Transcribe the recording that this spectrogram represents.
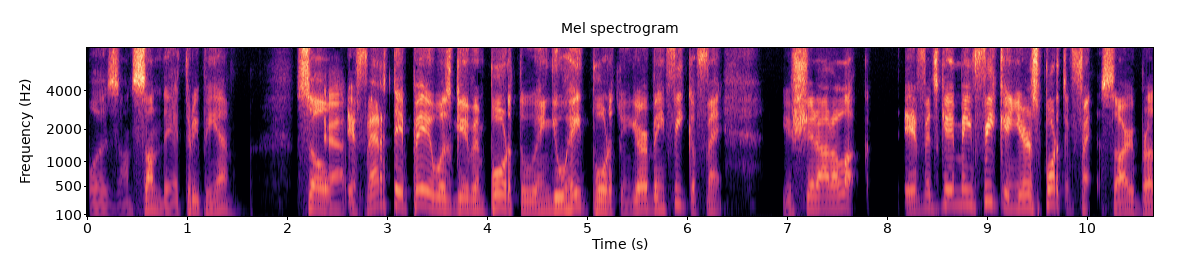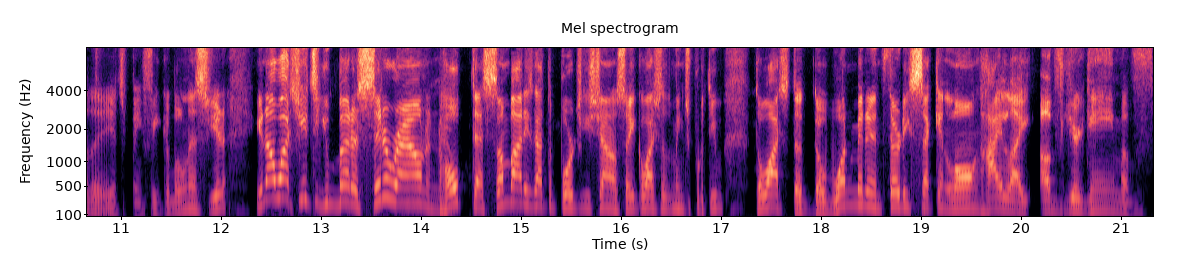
was on Sunday at 3 p.m. So Yeah. if RTP was giving Porto and you hate Porto and you're a Benfica fan, you're shit out of luck. If it's giving Benfica and you're a Sporting fan, sorry, brother, it's Benfica-bulness. You're, you're not watching it. You better sit around and hope that somebody's got the Portuguese channel so you can watch the Domingo Sportivo to watch the, the one minute and 30 second long highlight of your game of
